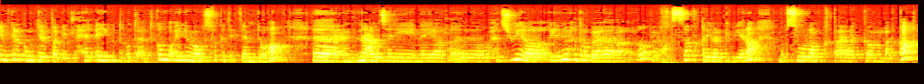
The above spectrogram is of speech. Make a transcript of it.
يمكن لكم ديروا بطبيعه الحال. أي بطبوط عندكم وأي وصفه كتعتمدوها. آه عندنا عاوتاني هنايا آه واحد شوية يعني واحد ربع ربع خصة تقريبا كبيرة. مغسولة مقطعة هكا مرقق.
